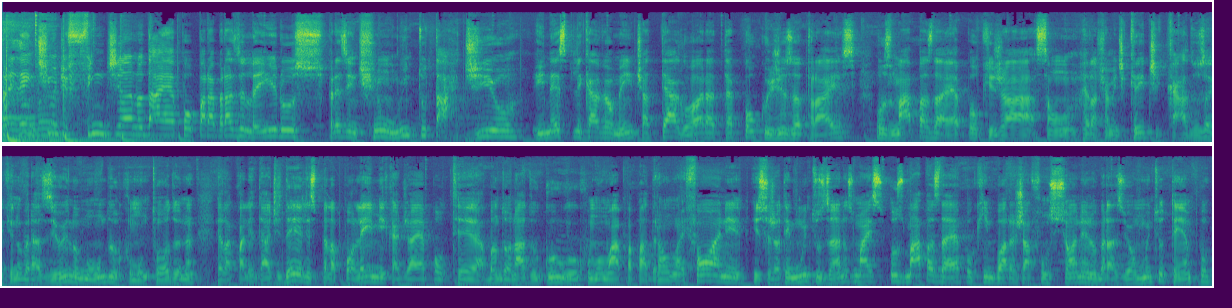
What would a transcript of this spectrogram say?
Presentinho de fim de ano da Apple para brasileiros. Presentinho muito tardio, inexplicavelmente até agora, até poucos dias atrás. Os mapas da Apple, que já são relativamente criticados aqui no Brasil e no mundo como um todo, né? Pela qualidade deles, pela polêmica de a Apple ter abandonado o Google como mapa padrão no iPhone. Isso já tem muitos anos, mas os mapas da Apple, que embora já funcionem no Brasil há muito tempo,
